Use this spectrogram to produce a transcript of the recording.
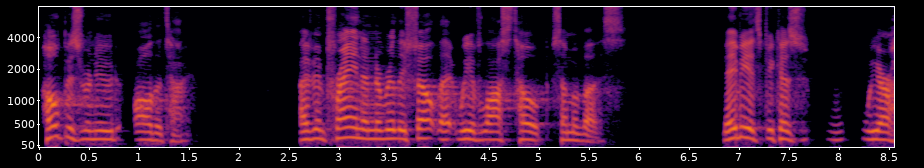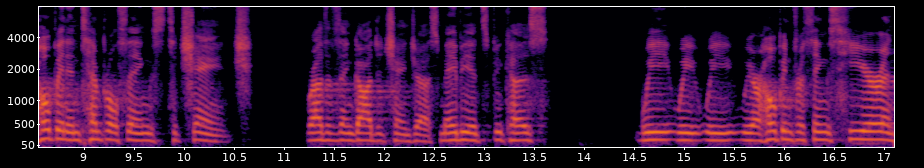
Hope is renewed all the time. I've been praying and I really felt that we have lost hope, some of us. Maybe it's because we are hoping in temporal things to change rather than God to change us. Maybe it's because we, we, we, we are hoping for things here and,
